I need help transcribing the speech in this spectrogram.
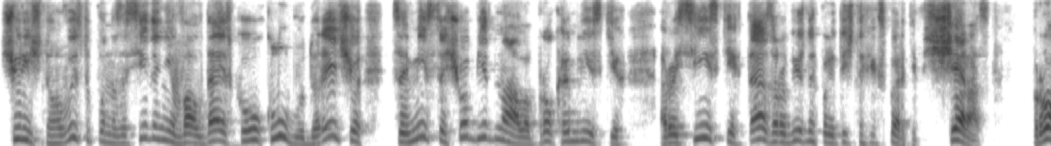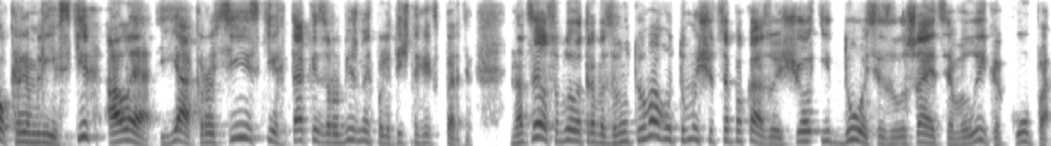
щорічного виступу на засіданні Валдайського клубу. До речі, це місце, що об'єднало прокремлівських російських та зарубіжних політичних експертів. Ще раз прокремлівських, але як російських, так і зарубіжних політичних експертів. На це особливо треба звернути увагу, тому що це показує, що і досі залишається велика купа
